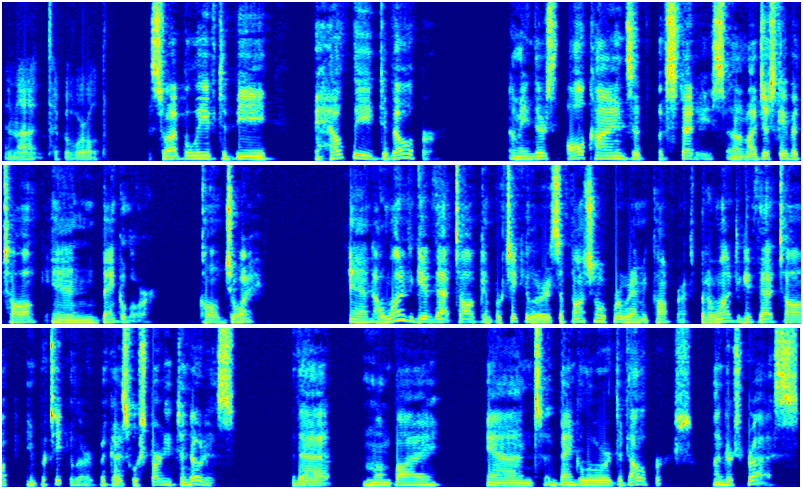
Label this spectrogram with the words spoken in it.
in that type of world? So I believe to be a healthy developer, I mean, there's all kinds of, of studies. Um, I just gave a talk in Bangalore called Joy. And I wanted to give that talk in particular. It's a functional programming conference, but I wanted to give that talk in particular because we're starting to notice that Mumbai and Bangalore developers under stress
